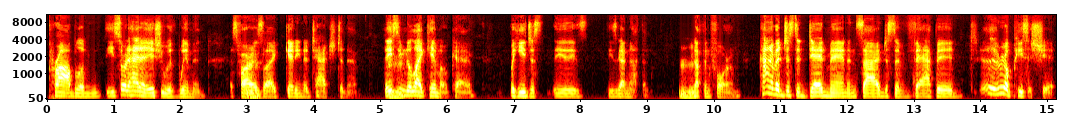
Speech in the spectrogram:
problem, he sort of had an issue with women as far Mhm. as like getting attached to them. They Mhm. seem to like him okay, but he just he's he's got nothing hmm nothing for him. Kind of a just a dead man inside, just a vapid, a real piece of shit.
